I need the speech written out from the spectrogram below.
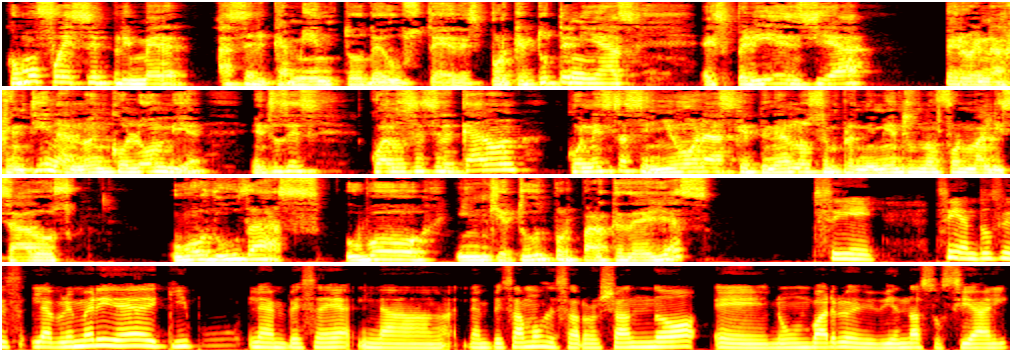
¿Cómo fue ese primer acercamiento de ustedes? Porque tú tenías experiencia, pero en Argentina, no en Colombia. Entonces, cuando se acercaron con estas señoras que tenían los emprendimientos no formalizados, ¿hubo dudas? ¿Hubo inquietud por parte de ellas? Sí, sí, entonces la primera idea de equipo la empecé, la, empezamos desarrollando en un barrio de vivienda social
